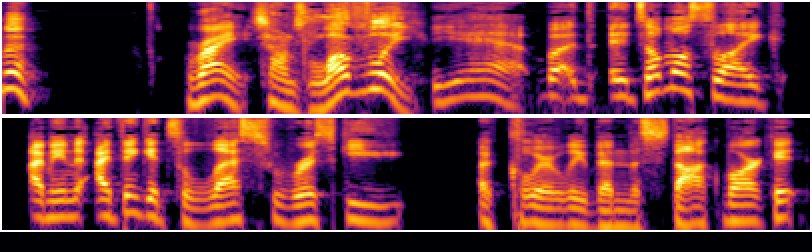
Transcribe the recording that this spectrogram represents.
Eh, Right. sounds lovely. Yeah, but it's almost like I mean, I think it's less risky uh, clearly than the stock market,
